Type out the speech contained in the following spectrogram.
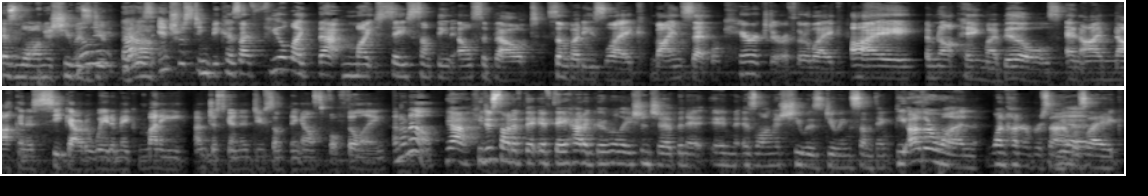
as long as she was Really? doing. That is yeah. interesting because I feel like that might say something else about somebody's like mindset or character. If they're like, I am not paying my bills and I'm not going to seek out a way to make money, I'm just going to do something else fulfilling. I don't know. Yeah, he just thought if they if they had a good relationship and it and as long as she was doing something, the other one, one hundred percent Yeah. was like,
